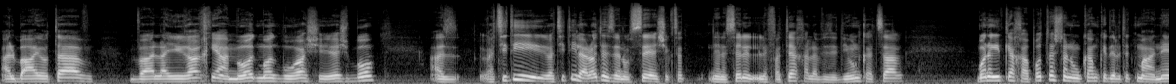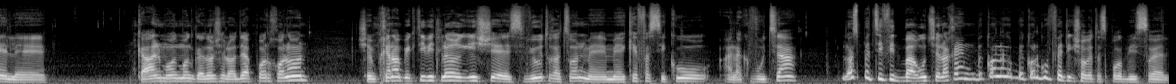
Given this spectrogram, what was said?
על בעיותיו ועל ההיררכיה המאוד מאוד ברורה שיש בו, אז רציתי, רציתי להעלות איזה נושא שקצת ננסה לפתח עליו איזה דיון קצר. בוא נגיד ככה, הפודקאסט שלנו הוקם כדי לתת מענה לקהל מאוד מאוד גדול של אוהדי הפועל חולון, שמבחינה אובייקטיבית לא הרגיש אה, שביעות רצון מהיקף הסיקור על הקבוצה, לא ספציפית בערוץ שלכם, בכל, בכל גופי תקשורת הספורט בישראל.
